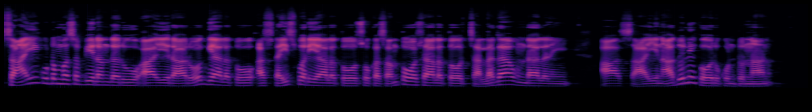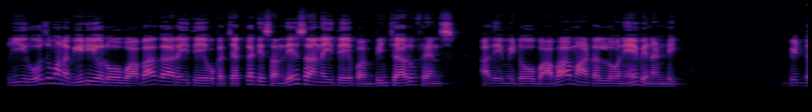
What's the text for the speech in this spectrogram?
సాయి కుటుంబ సభ్యులందరూ ఆయుర ఆరోగ్యాలతో అష్టైశ్వర్యాలతో సుఖ సంతోషాలతో చల్లగా ఉండాలని ఆ సాయినాథుని కోరుకుంటున్నాను. ఈరోజు మన వీడియోలో బాబా గారైతే ఒక చక్కటి సందేశాన్నైతే పంపించారు ఫ్రెండ్స్. అదేమిటో బాబా మాటల్లోనే వినండి. బిడ్డ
